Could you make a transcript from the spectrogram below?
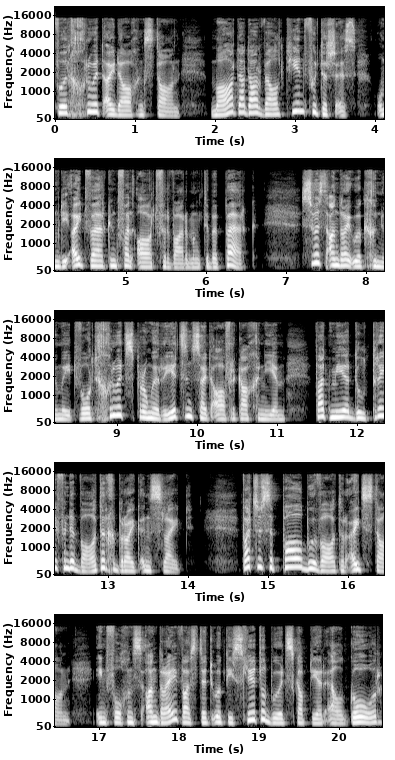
voor groot uitdagings staan, maar dat daar wel teenvoeters is om die uitwerking van aardverwarming te beperk. Soos Andre ook genoem het, word groot spronge reeds in Suid-Afrika geneem wat meer doeltreffende watergebruik insluit. Wat soos 'n paal bo water uitstaan en volgens Andre was dit ook die sleutelboodskap deur El Gore,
